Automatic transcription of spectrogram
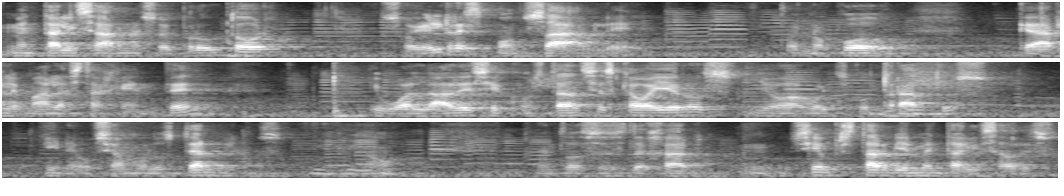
mentalizarme, soy productor, soy el responsable, entonces no puedo quedarle mal a esta gente. Igualdad de circunstancias, caballeros, yo hago los contratos y negociamos los términos, ¿no? Entonces, dejar, siempre estar bien mentalizado eso.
